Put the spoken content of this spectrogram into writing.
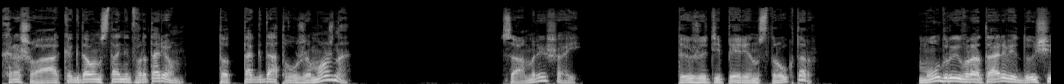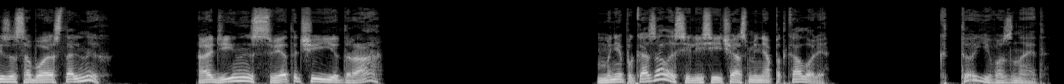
Хорошо, а когда он станет вратарем, то тогда-то уже можно?» «Сам решай. Ты же теперь инструктор. Мудрый вратарь, ведущий за собой остальных. Один из светочей ядра». Мне показалось, или сейчас меня подкололи? Кто его знает?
